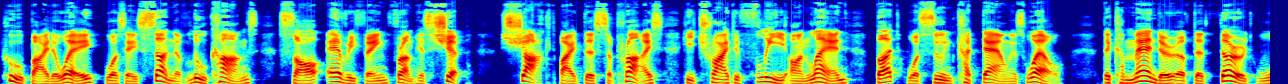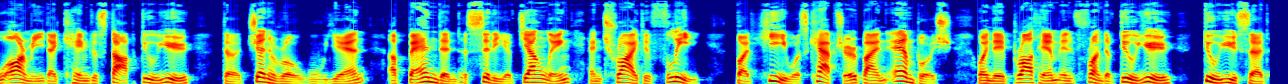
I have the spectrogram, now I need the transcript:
who, by the way, was a son of Lu Kang's, saw everything from his ship. Shocked by this surprise, he tried to flee on land, but was soon cut down as well. The commander of the third Wu army that came to stop Du Yu, the general Wu Yan, abandoned the city of Jiangling and tried to flee, but he was captured by an ambush. When they brought him in front of Du Yu, Du Yu said,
